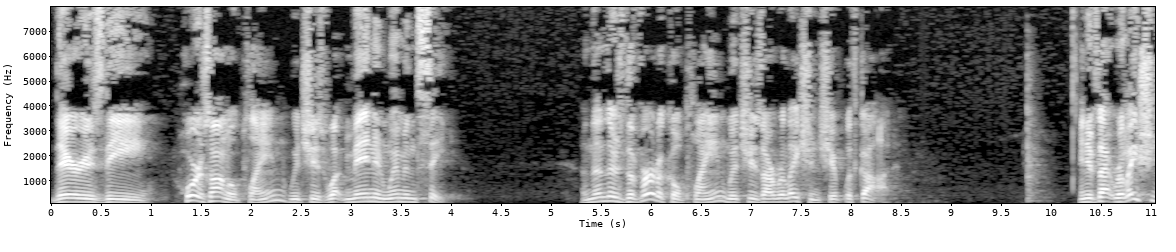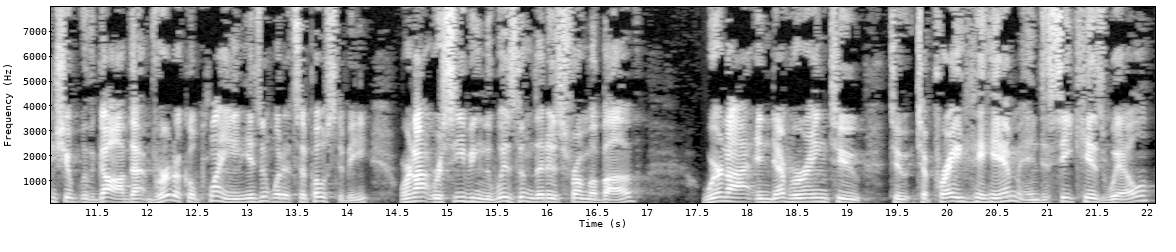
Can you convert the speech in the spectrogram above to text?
There is the horizontal plane, which is what men and women see. And then there's the vertical plane, which is our relationship with God. And if that relationship with God, that vertical plane isn't what it's supposed to be, we're not receiving the wisdom that is from above, we're not endeavoring to, to, to pray to Him and to seek His will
